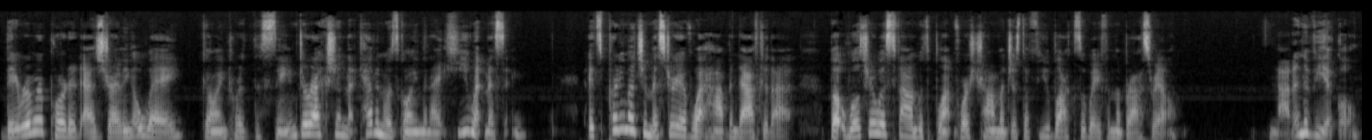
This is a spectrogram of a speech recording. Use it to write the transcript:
They were reported as driving away, going toward the same direction that Kevin was going the night he went missing. It's pretty much a mystery of what happened after that, but Wilcher was found with blunt force trauma just a few blocks away from the brass rail. Not in a vehicle.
